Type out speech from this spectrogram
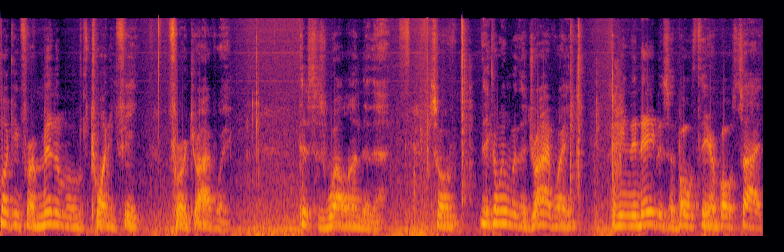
looking for a minimum of 20 feet for a driveway. This is well under that. So they go in with a driveway, I mean, the neighbors are both there on both sides.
